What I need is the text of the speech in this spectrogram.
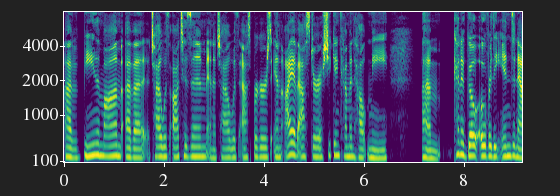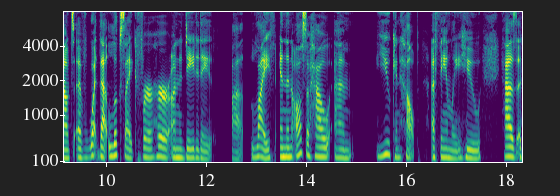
of being a mom of a, a, child with autism and a child with Asperger's. And I have asked her if she can come and help me um, kind of go over the ins and outs of what that looks like for her on a day to day life, and then also how um, you can help a family who has a,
